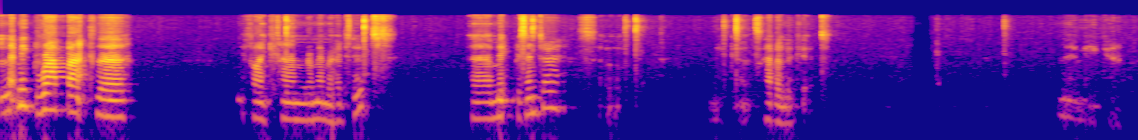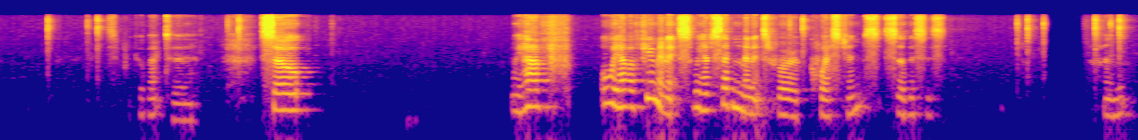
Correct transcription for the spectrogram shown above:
let me grab back the, if I can remember how to do it, uh, make presenter. So let's have a look at. There we go. So if we go back to so we have, oh, we have a few minutes. We have seven minutes for questions. So this is, um,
